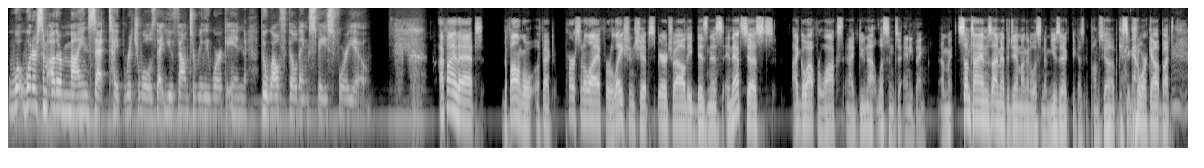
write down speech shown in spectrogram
what, what are some other mindset type rituals that you've found to really work in the wealth building space for for you? I find that the following will affect personal life, relationships, spirituality, business, and that's just I go out for walks and I do not listen to anything. I mean, sometimes I'm at the gym, I'm going to listen to music because it pumps you up, gets you a good workout. But mm-hmm.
